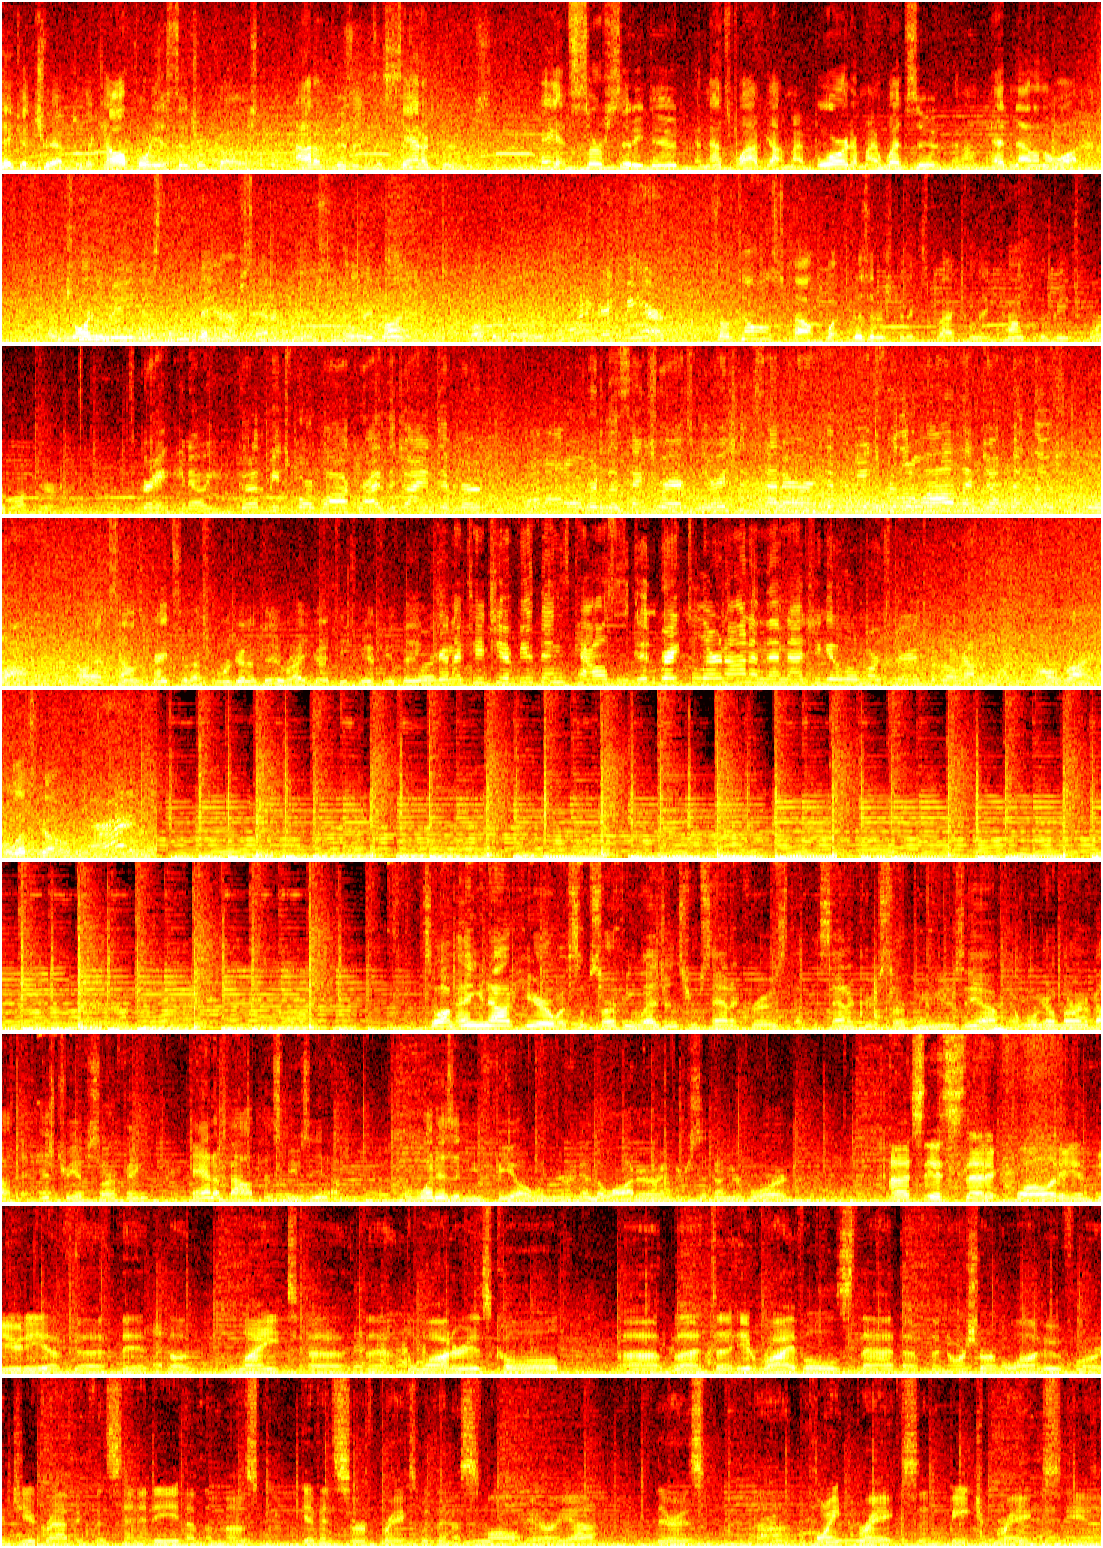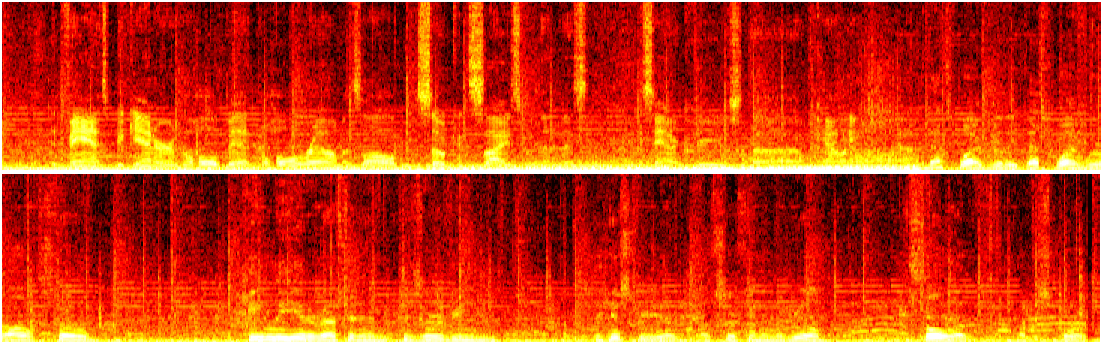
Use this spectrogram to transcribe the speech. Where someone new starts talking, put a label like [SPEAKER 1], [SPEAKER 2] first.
[SPEAKER 1] take a trip to the California Central Coast without a visit to Santa Cruz. Hey, it's Surf City, dude, and that's why I've got my board and my wetsuit and I'm heading out on the water. And joining me is the mayor of Santa Cruz, Hillary Bryant. Welcome, Hillary.
[SPEAKER 2] Good morning, great to be here.
[SPEAKER 1] So tell us about what visitors can expect when they come to the beach boardwalk area.
[SPEAKER 2] It's great. You know, you go to the beach boardwalk, ride the Giant Dipper, run on over to the Sanctuary Exploration Center, hit the beach for a little while, and then jump in the ocean pool off.
[SPEAKER 1] Oh, that sounds great. So that's what we're going to do, right? You're going to teach me a few things?
[SPEAKER 2] We're going to teach you a few things. Cowell's is a good break to learn on, and then as you get a little more experience, we'll go around the corner.
[SPEAKER 1] All right. Well, let's go.
[SPEAKER 2] All right.
[SPEAKER 1] So I'm hanging out here with some surfing legends from Santa Cruz at the Santa Cruz Surfing Museum, and we're going to learn about the history of surfing and about this museum. So what is it you feel when you're in the water and you're sitting on your board?
[SPEAKER 3] Uh, it's the aesthetic quality and beauty of the, the, the light. Uh, the, the water is cold, uh, but uh, it rivals that of the North Shore of Oahu for a geographic vicinity of the most given surf breaks within a small area. There's uh, point breaks and beach breaks and advanced, beginner, the whole bit, the whole realm is all so concise within this Santa Cruz uh, County.
[SPEAKER 4] That's why, really, that's why we're all so keenly interested in preserving the history of, of surfing and the real soul of, of the sport.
